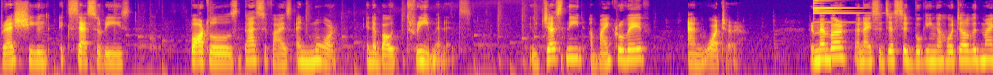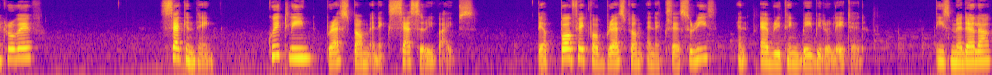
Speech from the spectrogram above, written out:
breast shield, accessories, bottles, pacifiers, and more in about 3 minutes. You just need a microwave and water. Remember when I suggested booking a hotel with microwave? Second thing, quick clean breast pump and accessory wipes. They are perfect for breast pump and accessories and everything baby related. These Medela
